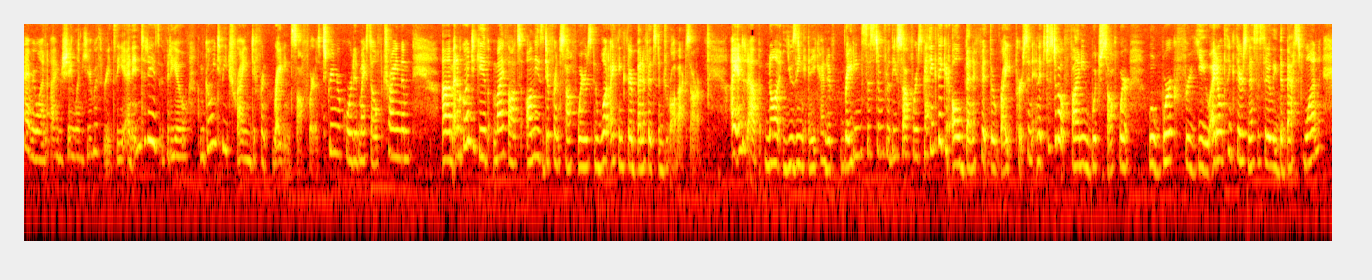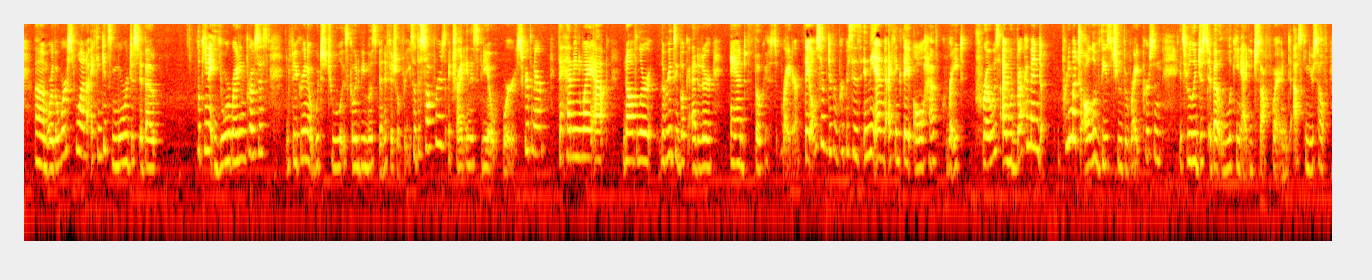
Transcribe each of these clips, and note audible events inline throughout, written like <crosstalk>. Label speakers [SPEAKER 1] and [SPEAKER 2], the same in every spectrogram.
[SPEAKER 1] Hi everyone, I'm Shaylin here with Reedsy, and in today's video, I'm going to be trying different writing softwares. I screen recorded myself trying them, um, and I'm going to give my thoughts on these different softwares and what I think their benefits and drawbacks are. I ended up not using any kind of rating system for these softwares. I think they could all benefit the right person, and it's just about finding which software will work for you. I don't think there's necessarily the best one um, or the worst one. I think it's more just about looking at your writing process and figuring out which tool is going to be most beneficial for you. So the softwares I tried in this video were Scrivener, the Hemingway app, Novlr, the Reedsy Book Editor, and FocusWriter. They all serve different purposes. In the end, I think they all have great pros. I would recommend pretty much all of these to the right person. It's really just about looking at each software and asking yourself,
